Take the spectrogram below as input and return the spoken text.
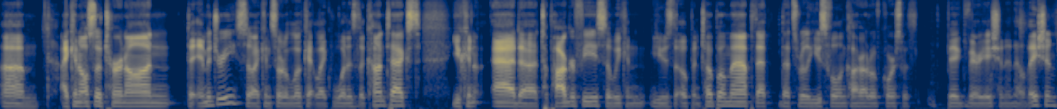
Um, I can also turn on the imagery, so I can sort of look at like what is the context. You can add uh, topography, so we can use the OpenTopoMap. That that's really useful in Colorado, of course, with big variation in elevation.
